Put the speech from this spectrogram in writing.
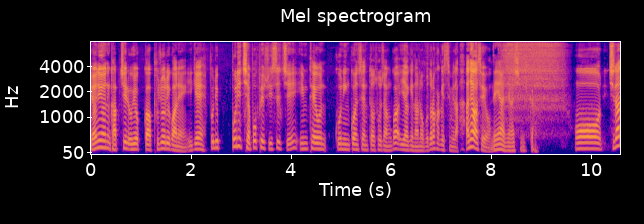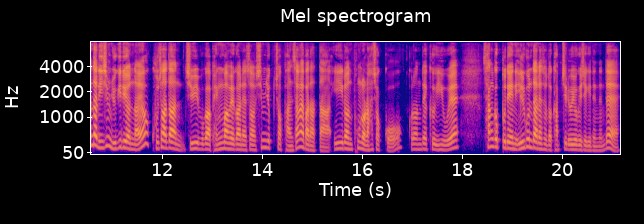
연이은 갑질 의혹과 부조리 관행 이게 뿌리 뿌리채 뽑힐 수 있을지 임태훈 군인권센터 소장과 이야기 나눠보도록 하겠습니다. 안녕하세요. 네, 안녕하십니까. 어, 지난달 26일이었나요? 구사단 지휘부가 백마회관에서 16첩 반상을 받았다. 이런 폭로를 하셨고, 그런데 그 이후에 상급 부대인 1군단에서도 갑질 의혹이 제기됐는데,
